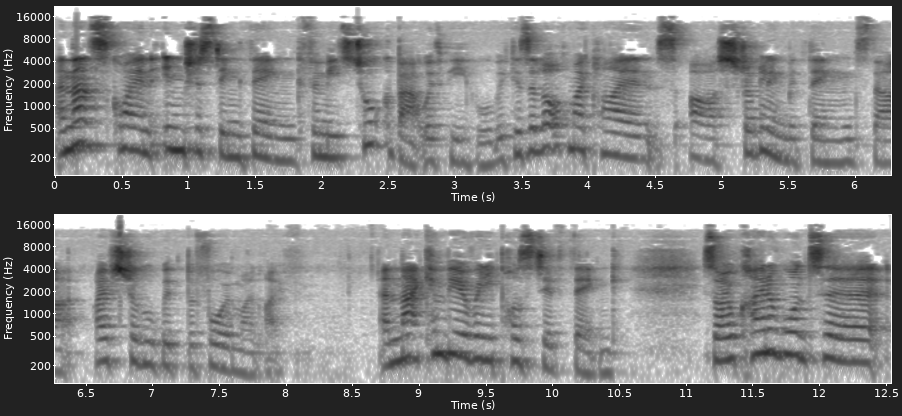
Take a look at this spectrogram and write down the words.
And that's quite an interesting thing for me to talk about with people because a lot of my clients are struggling with things that I've struggled with before in my life. And that can be a really positive thing. So I kind of want to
